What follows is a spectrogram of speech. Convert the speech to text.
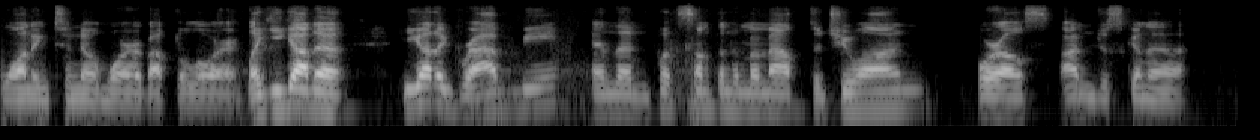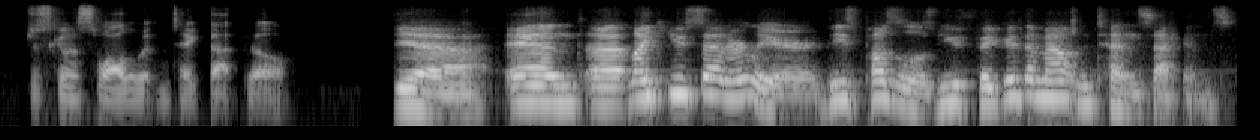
wanting to know more about the lore. Like you gotta you gotta grab me and then put something in my mouth to chew on, or else I'm just gonna just gonna swallow it and take that pill. Yeah, and uh, like you said earlier, these puzzles you figure them out in ten seconds,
